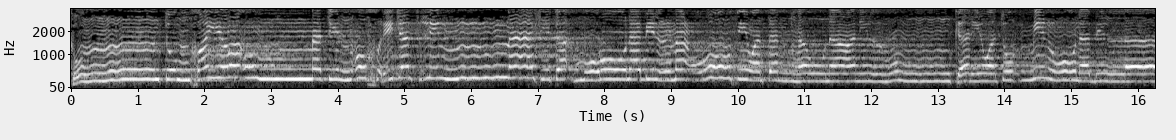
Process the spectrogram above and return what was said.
كنتم خير أمة أخرجت للناس تأمرون بالمعروف وتنهون عن المنكر وتؤمنون بالله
